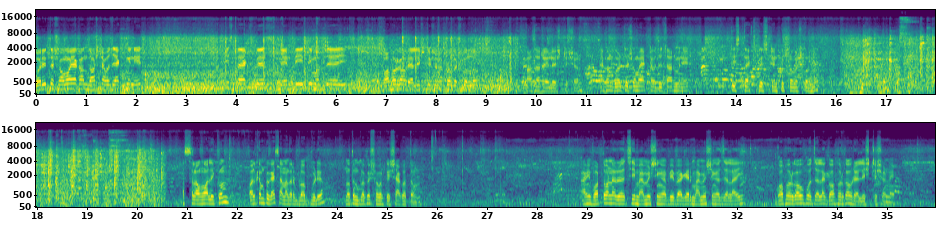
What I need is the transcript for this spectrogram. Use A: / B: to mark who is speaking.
A: ঘড়িতে সময় এখন দশটা বাজে এক মিনিট। তিস্তা এক্সপ্রেস ট্রেনটি ইতিমধ্যেই গফরগাঁও রেল স্টেশনে প্রবেশ করল। বাজার রেলওয়ে স্টেশন। এখন ঘড়িতে সময় একটা বাজে চার মিনিট। তিস্তা এক্সপ্রেস ট্রেনটি প্রবেশ করল। আসসালামু আলাইকুম। Welcome to guys another vlog video. নতুন ব্লগে সকলকে স্বাগতম। আমি বর্তমানে রয়েছি ময়মনসিংহ বিভাগের ময়মনসিংহ জেলায়, গফরগাঁও উপজেলায় গফরগাঁও রেল স্টেশনে।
